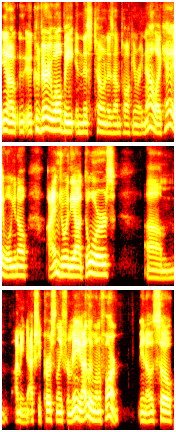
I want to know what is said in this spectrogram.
you know it could very well be in this tone as i'm talking right now like hey well you know i enjoy the outdoors um i mean actually personally for me i live on a farm you know so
